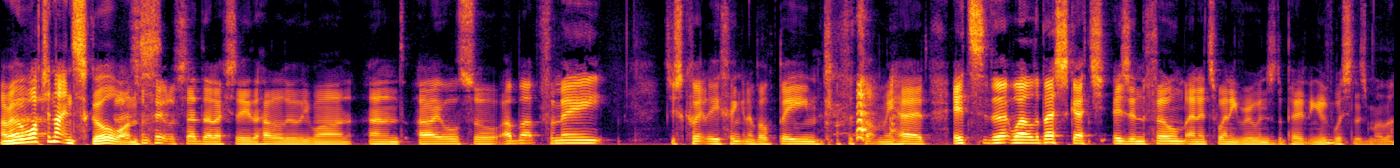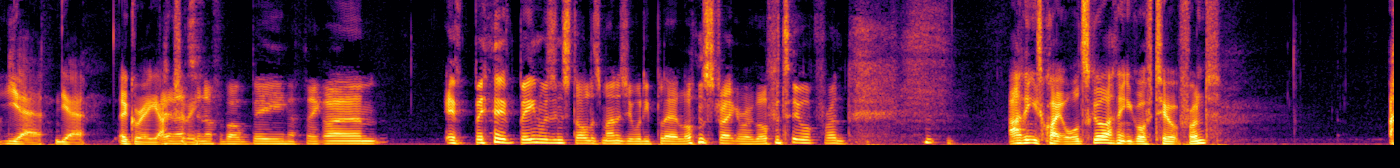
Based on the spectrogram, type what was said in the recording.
I remember Uh, watching that in school Uh, once. some people have said that actually, the Hallelujah one, and I also, uh, but for me, just quickly thinking about Bean off the top of my head, it's the well, the best sketch is in the film, and it's when he ruins the painting of Whistler's mother. Yeah, yeah. Agree, Yeah, that's actually. enough about Bean. I think. Um, if if Bean was installed as manager, would he play a lone striker or go for two up front? I think he's quite old school. I think you go for two up front. I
